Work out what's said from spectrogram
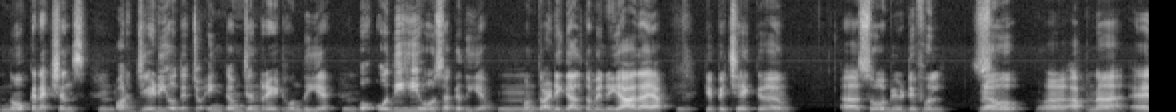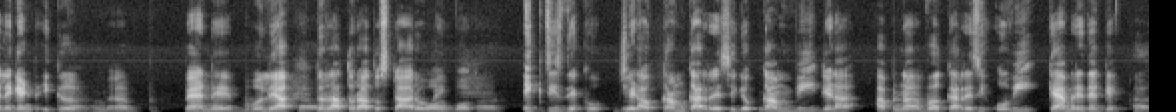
no connections. ਔਰ ਜਿਹੜੀ ਉਹਦੇ ਚੋਂ ਇਨਕਮ ਜਨਰੇਟ ਹੁੰਦੀ ਹੈ। ਉਹ ਉਹਦੀ ਹੀ ਹੋ ਸਕਦੀ ਹੈ। ਹੁਣ ਤੁਹਾਡੀ ਗੱਲ ਤੋਂ ਮੈਨੂੰ ਯਾਦ ਆਇਆ। ਕਿ ਪਿੱਛੇ ਇੱਕ ਸੋ ਬਿਊਟੀਫੁਲ ਸੋ ਆਪਣਾ ਐਲੀਗੈਂਟ ਇੱਕ ਭੈਣ ਨੇ ਬੋਲਿਆ। ਤੇ ਰਾਤੋਂ ਰਾਤ ਉਹ ਸਟਾਰ ਹੋ ਗਈ ਇੱਕ ਚੀਜ਼ ਦੇਖੋ ਜਿਹੜਾ ਉਹ ਕੰਮ ਕਰ ਰਹੇ ਸੀਗੇ ਉਹ ਕੰਮ ਵੀ ਜਿਹੜਾ ਆਪਣਾ ਵਰਕ ਕਰ ਰਹੇ ਸੀ ਉਹ ਵੀ ਕੈਮਰੇ ਦੇ ਅੱਗੇ ਹਾਂ।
